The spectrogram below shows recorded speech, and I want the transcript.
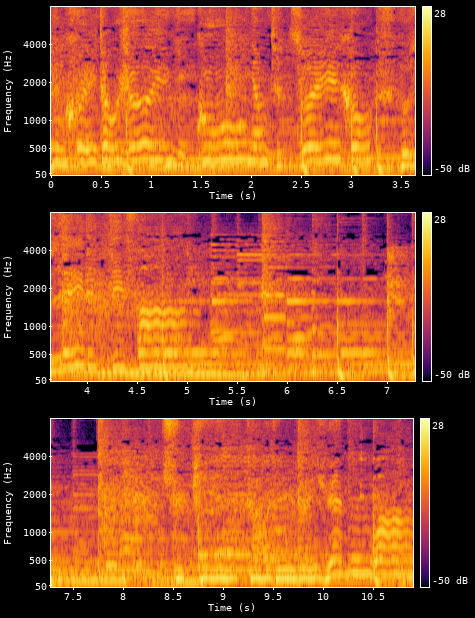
能回到热一位姑娘她最后落泪的地方，去骗高点的愿望，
